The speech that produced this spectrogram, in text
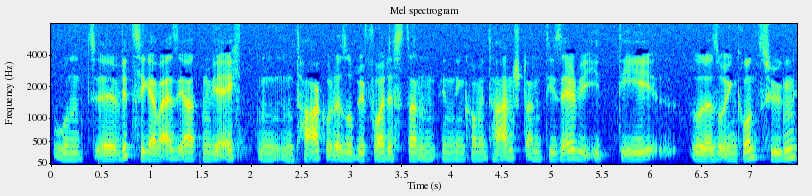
Und äh, witzigerweise hatten wir echt einen, Tag oder so, bevor das dann in den Kommentaren stand, dieselbe Idee oder so in Grundzügen.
